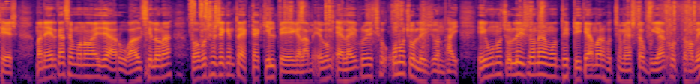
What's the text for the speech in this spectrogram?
শেষ। মানে এর কাছে মনে হয় যে আর ওয়াল ছিল না। তো অবশেষে কিন্তু একটা কিল পেয়ে গেলাম এবং অ্যালাইভ রয়েছে উনচল্লিশ জন ভাই। এই উনচল্লিশ জনের মধ্যে টিকে আমার হচ্ছে ম্যাচটা বুয়া করতে হবে।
